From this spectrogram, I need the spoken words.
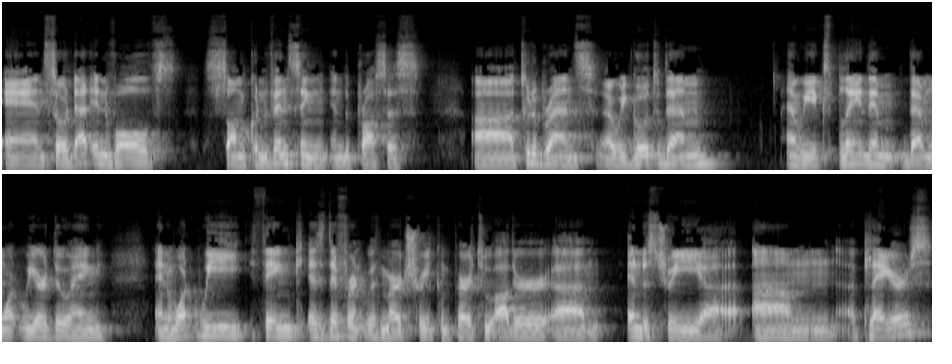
And so that involves some convincing in the process uh, to the brands. Uh, we go to them and we explain them them what we are doing and what we think is different with Merchery compared to other um, industry uh, um, players.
